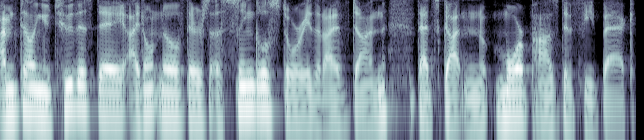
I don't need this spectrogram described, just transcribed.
I'm telling you to this day, I don't know if there's a single story that I've done that's gotten more positive feedback,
